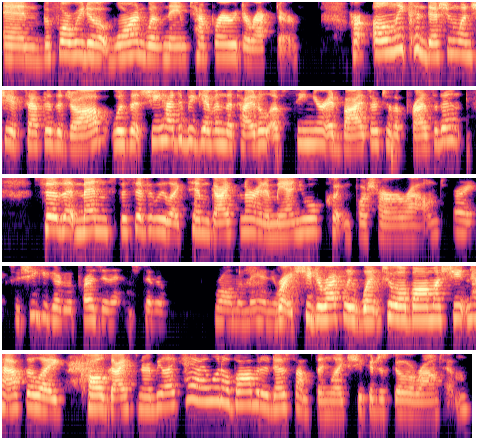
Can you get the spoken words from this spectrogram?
and before we knew it, Warren was named temporary director. Her only condition when she accepted the job was that she had to be given the title of senior advisor to the president so that men specifically like Tim Geithner and Emanuel couldn't push her around. Right. So she could go to the president instead of Rahm Emanuel. Right. She directly went to Obama. She didn't have to like call Geithner and be like, hey, I want Obama to know something. Like she could just go around him.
